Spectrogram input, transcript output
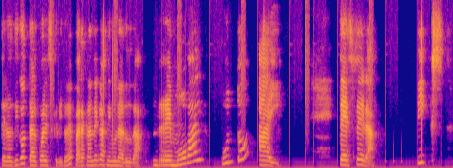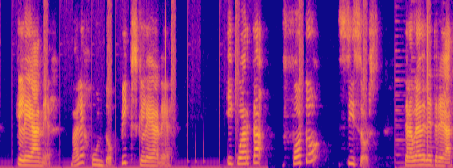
te lo digo tal cual escrito, ¿eh? para que no tengas ninguna duda, removal.ai. Tercera, Pixcleaner, ¿vale? Junto, Pixcleaner. Y cuarta, Photo Scissors. Te la voy a deletrear.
